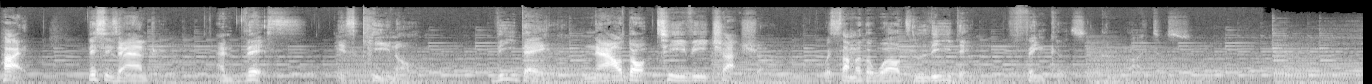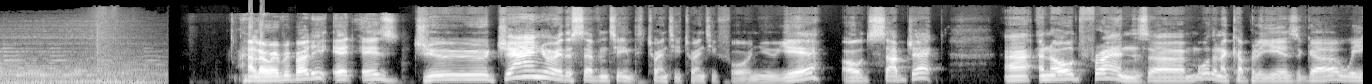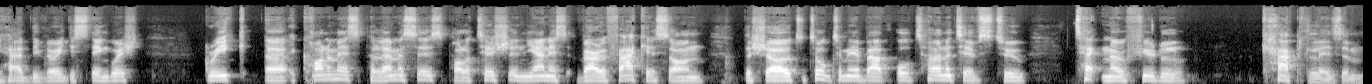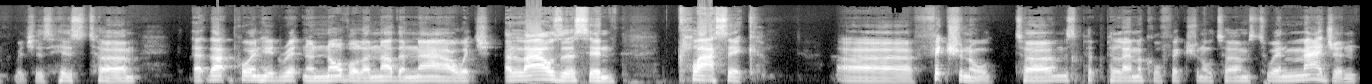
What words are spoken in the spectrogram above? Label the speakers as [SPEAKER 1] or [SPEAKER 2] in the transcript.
[SPEAKER 1] Hi, this is Andrew, and this is Keen On, the daily now.tv chat show with some of the world's leading thinkers and writers. Hello, everybody. It is June, January the 17th, 2024, new year, old subject. Uh, and old friends. Uh, more than a couple of years ago, we had the very distinguished Greek uh, economist, polemicist, politician Yanis Varoufakis on the show to talk to me about alternatives to techno feudal capitalism, which is his term. At that point, he'd written a novel, Another Now, which allows us in classic uh, fictional terms, polemical fictional terms, to imagine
